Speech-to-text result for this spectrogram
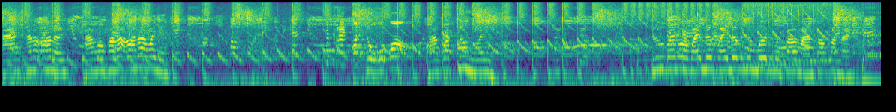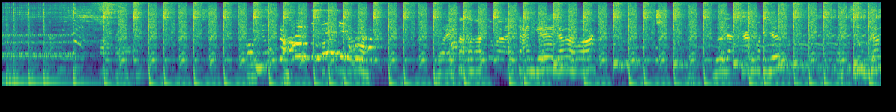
ខាងខាងអស់នៅខាងមក Oh, yung saan? Ủa, em sao ơi, cho ai trang ghê vậy mà bó Vừa là khăn mà dưng Mà đúng dân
